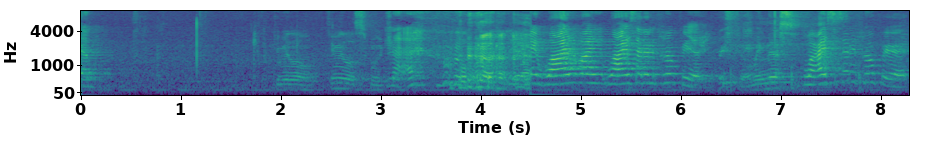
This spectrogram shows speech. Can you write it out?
Give me a little, give me a little smooch. Wait, why, why, why is that inappropriate? Are you filming this? Why is this inappropriate?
